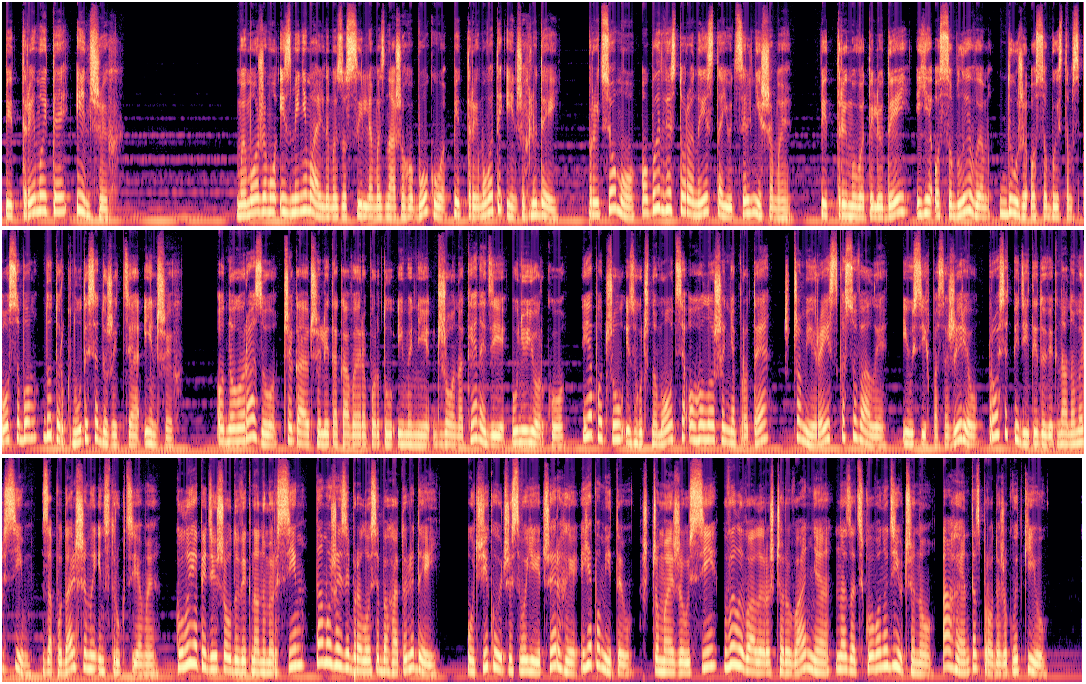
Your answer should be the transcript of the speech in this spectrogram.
Підтримуйте інших. Ми можемо із мінімальними зусиллями з нашого боку підтримувати інших людей. При цьому обидві сторони стають сильнішими. Підтримувати людей є особливим, дуже особистим способом доторкнутися до життя інших. Одного разу, чекаючи літака в аеропорту імені Джона Кеннеді у Нью-Йорку, я почув із гучномовця оголошення про те, що мій рейс скасували, і усіх пасажирів просять підійти до вікна номер 7 за подальшими інструкціями. Коли я підійшов до вікна номер 7, там уже зібралося багато людей. Очікуючи своєї черги, я помітив, що майже усі виливали розчарування на зацьковану дівчину, агента з продажу квитків.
